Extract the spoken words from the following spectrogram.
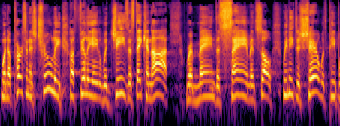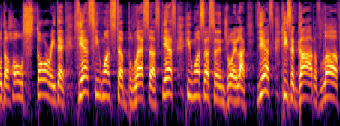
when a person is truly affiliated with Jesus, they cannot remain the same. And so we need to share with people the whole story that yes, he wants to bless us. Yes, he wants us to enjoy life. Yes, he's a God of love,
